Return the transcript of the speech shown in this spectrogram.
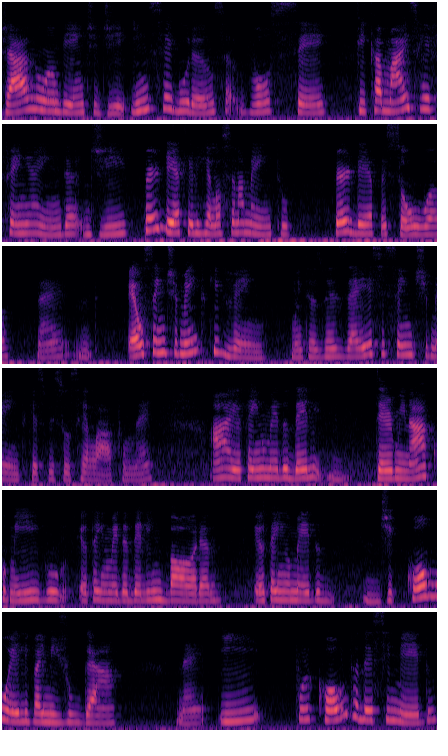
já no ambiente de insegurança, você fica mais refém ainda de perder aquele relacionamento, perder a pessoa, né? É o sentimento que vem, muitas vezes é esse sentimento que as pessoas relatam, né? Ah, eu tenho medo dele terminar comigo, eu tenho medo dele ir embora, eu tenho medo de como ele vai me julgar, né? E por conta desse medo,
